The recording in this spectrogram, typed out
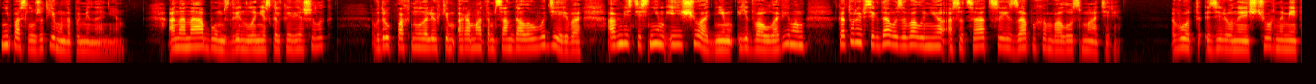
не послужат ему напоминанием. Она наобум сдвинула несколько вешалок — Вдруг пахнуло легким ароматом сандалового дерева, а вместе с ним и еще одним, едва уловимым, который всегда вызывал у нее ассоциации с запахом волос матери. Вот зеленое с черными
